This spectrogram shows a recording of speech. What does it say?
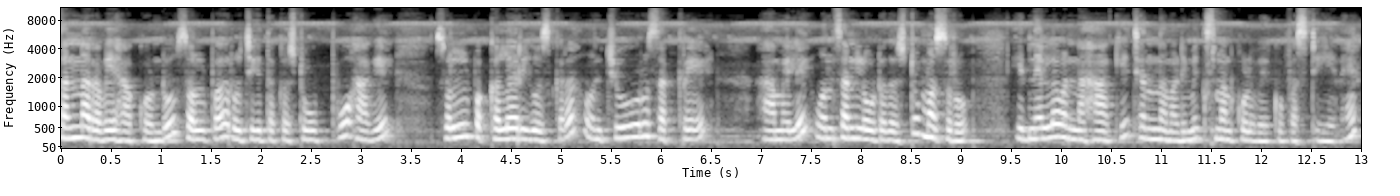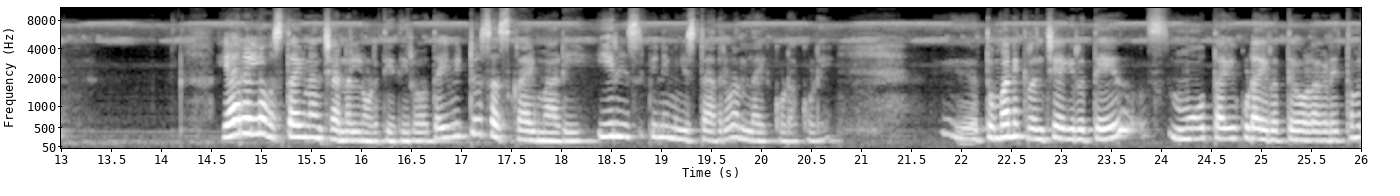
ಸಣ್ಣ ರವೆ ಹಾಕ್ಕೊಂಡು ಸ್ವಲ್ಪ ರುಚಿಗೆ ತಕ್ಕಷ್ಟು ಉಪ್ಪು ಹಾಗೆ ಸ್ವಲ್ಪ ಕಲರಿಗೋಸ್ಕರ ಒಂಚೂರು ಸಕ್ಕರೆ ಆಮೇಲೆ ಒಂದು ಸಣ್ಣ ಲೋಟದಷ್ಟು ಮೊಸರು. ಇದನ್ನೆಲ್ಲವನ್ನು ಹಾಕಿ ಚೆಂದ ಮಾಡಿ ಮಿಕ್ಸ್ ಮಾಡ್ಕೊಳ್ಬೇಕು ಫಸ್ಟಿಗೆ ಯಾರೆಲ್ಲ ಹೊಸದಾಗಿ ನನ್ನ ಚಾನಲ್ ನೋಡ್ತಿದ್ದೀರೋ, ದಯವಿಟ್ಟು ಸಬ್ಸ್ಕ್ರೈಬ್ ಮಾಡಿ. ಈ ರೆಸಿಪಿ ನಿಮಗೆ ಇಷ್ಟ ಆದರೆ ಒಂದು ಲೈಕ್ ಕೂಡ ಕೊಡಿ. ತುಂಬಾ ಕ್ರಂಚಿಯಾಗಿರುತ್ತೆ ಸ್ಮೂತಾಗಿ ಕೂಡ ಇರುತ್ತೆ ಒಳಗಡೆ, ತುಂಬ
